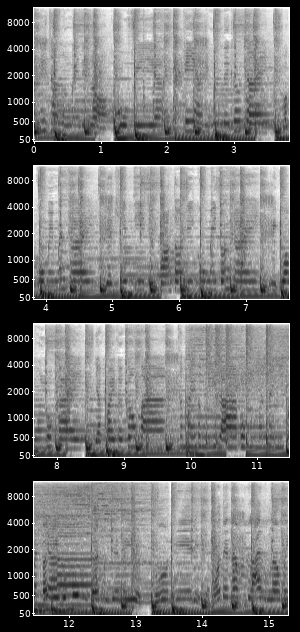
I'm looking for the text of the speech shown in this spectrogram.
มันให้ทมึงไม่ได้หลอกกูเฟียแค่อยากให้มึงได้เข้าใจ ว่ากูไม่เหมือนใครอย่าคิดที่จะขวางตอนที่กูไม่สนใจไม่กลัวมึงรู้ใคร อยากไปก็เข้ามาทำไมต้องลีลาพวกมึงมันไม่มีปัญญาตอนนี้กูพุ่งเดินมึงช่วไม่หยุดกูเท่ดิอย่ามัวแต่น้ำลายมึงลองไม่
